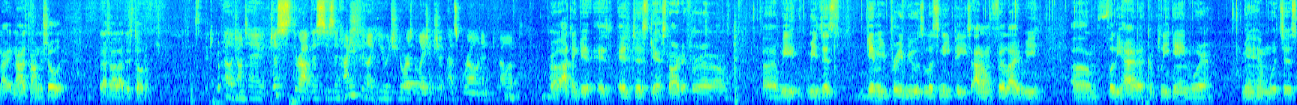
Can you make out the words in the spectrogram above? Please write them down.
like now it's time to show it. That's all I just told them. Nikki, go ahead. Hello, Jonte. Just throughout this season, how do you feel like you and Shedeur's relationship has grown and developed? Bro, I think it is it's just getting started for real. Um, uh, we we just giving you previews, a little sneak peeks. I don't feel like we um, fully had a complete game where me and him was just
